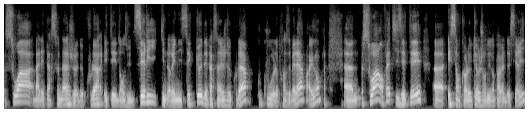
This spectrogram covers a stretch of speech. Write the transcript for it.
soit bah, les personnages de couleur étaient dans une série qui ne réunissait que des personnages de couleur, coucou le prince de Bel Air par exemple, soit en fait ils étaient, et c'est encore le cas aujourd'hui dans pas mal de séries,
